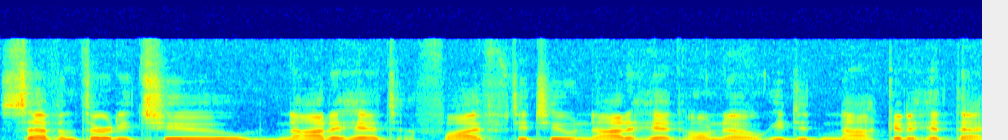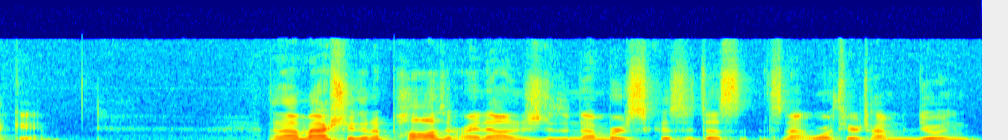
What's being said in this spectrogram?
732, not a hit. 552, not a hit. Oh no, he did not get a hit that game. And I'm actually going to pause it right now and just do the numbers because it doesn't. It's not worth your time doing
